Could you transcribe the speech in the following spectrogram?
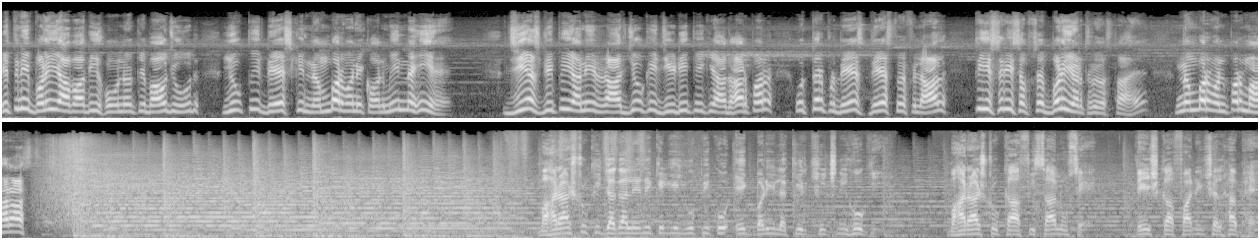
इतनी बड़ी आबादी होने के बावजूद यूपी देश की नंबर वन इकॉनमी नहीं है। जीएसडीपी यानी राज्यों की जीडीपी के आधार पर उत्तर प्रदेश देश में फ़िलहाल तीसरी सबसे बड़ी अर्थव्यवस्था है, नंबर वन पर महाराष्ट्र है। महाराष्ट्र की जगह लेने के लिए यूपी को एक बड़ी लकीर खींचनी होगी। महाराष्ट्र काफ़ी सालों से देश का फाइनेंशियल हब है।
